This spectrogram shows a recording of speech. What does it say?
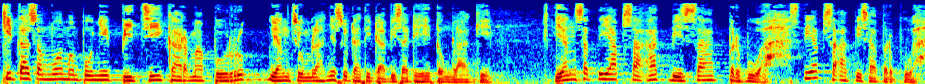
Kita semua mempunyai biji karma buruk yang jumlahnya sudah tidak bisa dihitung lagi. Yang setiap saat bisa berbuah, setiap saat bisa berbuah.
